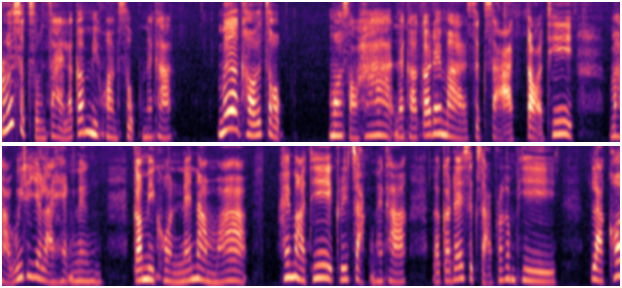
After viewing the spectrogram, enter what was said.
รู้สึกสนใจแล้วก็มีความสุขนะคะ เมื่อเขาจบมศ5นะคะ ก็ได้มาศึกษาต่อที่มหาวิทยาลัยแห่งหนึ่ง ก็มีคนแนะนำว่าให้มาที่คริสตจักรนะคะ แล้วก็ได้ศึกษาพระคัมภีร์ หลักข้อ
